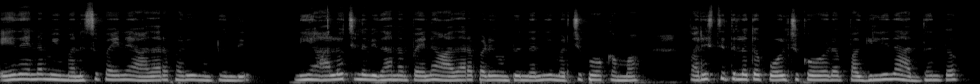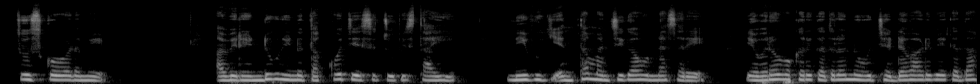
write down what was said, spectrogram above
ఏదైనా మీ మనసుపైనే ఆధారపడి ఉంటుంది. నీ ఆలోచన విధానంపైన ఆధారపడి ఉంటుందని మర్చిపోకమ్మా. పరిస్థితులతో పోల్చుకోవడం పగిలిన అద్దంతో చూసుకోవడమే. అవి రెండు నిన్ను తక్కువ చేసి చూపిస్తాయి. నీవు ఎంత మంచిగా ఉన్నా సరే ఎవరో ఒకరి కథలో నువ్వు చెడ్డవాడివే కదా.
